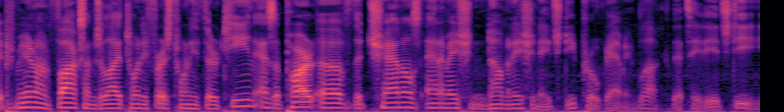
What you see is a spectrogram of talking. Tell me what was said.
It premiered on Fox on July 21st, 2013, as a part of the channel's Animation Domination HD programming block. That's ADHD.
